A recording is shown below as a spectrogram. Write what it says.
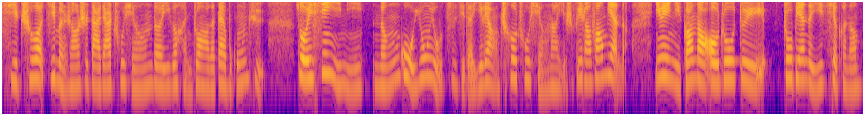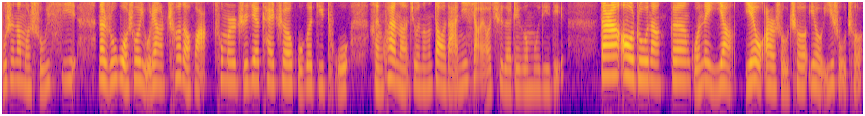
汽车基本上是大家出行的一个很重要的代步工具。作为新移民，能够拥有自己的一辆车出行呢，也是非常方便的。因为你刚到澳洲，对周边的一切可能不是那么熟悉。那如果说有辆车的话，出门直接开车，谷歌地图，很快呢就能到达你想要去的这个目的地。当然，澳洲呢跟国内一样，也有二手车，也有一手车。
